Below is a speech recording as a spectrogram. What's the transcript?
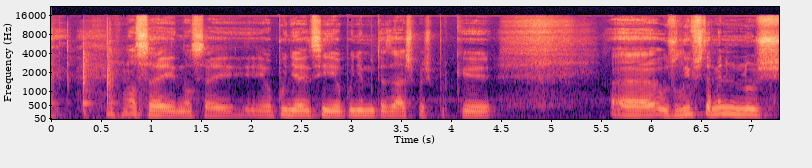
não sei, não sei. Eu punha, sim, eu punha muitas aspas porque uh, os livros também nos,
